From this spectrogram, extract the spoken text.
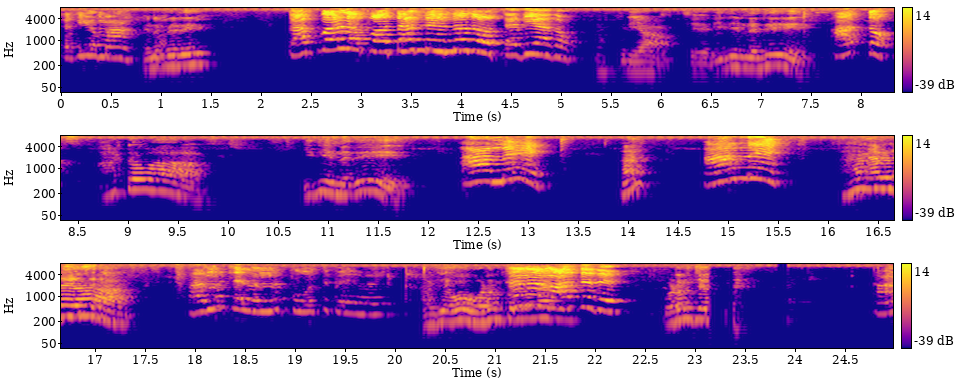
தெரியுமா? என்ன பேரு? கப்பல்ல போட்டா நின்றுடும் தெரியாதோ? அப்படியா? சரி இது என்னது? ஆட்டோ. ஆட்டோவா? இது என்னது? ஆமே. ஆ? ஆமே. ஆம்புலன்ஸா? பரமத்தில் வந்து கூட்டு போயிடுவாங்க. அது ஓ உடம்பு பார்த்தது உடம்பு சரி ஆமா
